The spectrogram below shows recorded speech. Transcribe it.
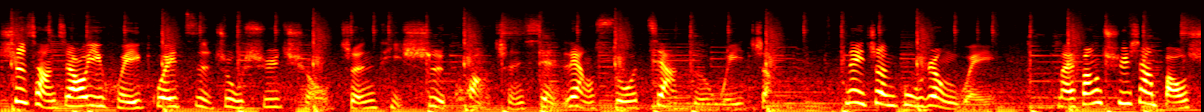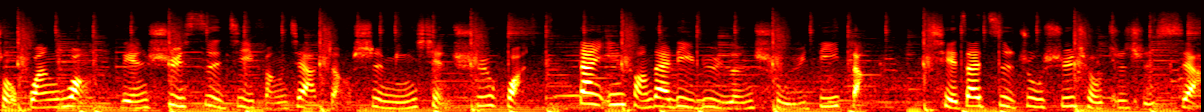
市场交易回归自住需求，整体市况呈现量缩，价格微涨。内政部认为，买方趋向保守观望，连续四季房价涨势明显趋缓，但因房贷利率仍处于低档。且在自住需求支持下，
